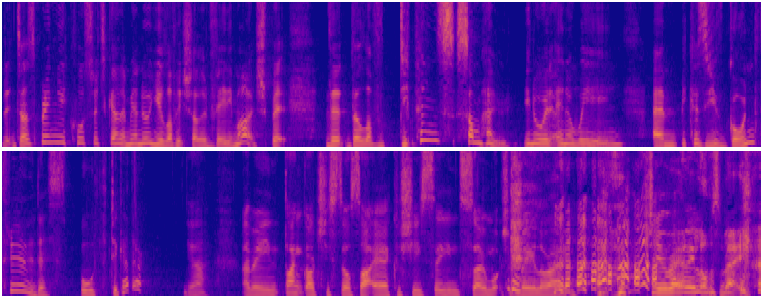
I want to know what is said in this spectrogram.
But it does bring you closer together. I mean, I know you love each other very much, but the, the love deepens somehow, you know, in, in a way, Mm-hmm. um, because you've gone through this both together. Yeah. I mean, thank God she's still sat here because she's seen so much of me, Lorraine. she really loves me.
